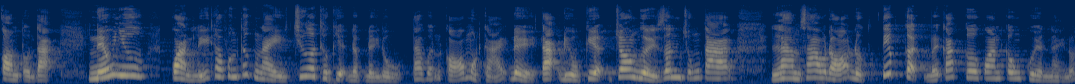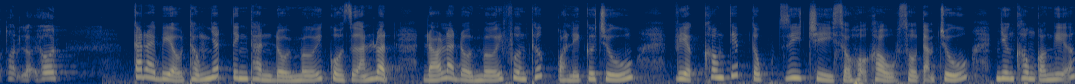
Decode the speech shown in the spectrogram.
còn tồn tại. Nếu như quản lý theo phương thức này chưa thực hiện được đầy đủ, ta vẫn có một cái để tạo điều kiện cho người dân chúng ta làm sao đó được tiếp cận với các cơ quan công quyền này nó thuận lợi hơn. Các đại biểu thống nhất tinh thần đổi mới của dự án luật, đó là đổi mới phương thức quản lý cư trú. Việc không tiếp tục duy trì sổ hộ khẩu, sổ tạm trú, nhưng không có nghĩa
